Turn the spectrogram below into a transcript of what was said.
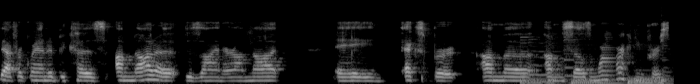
that for granted because I'm not a designer. I'm not a expert. I'm a I'm a sales and marketing person.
